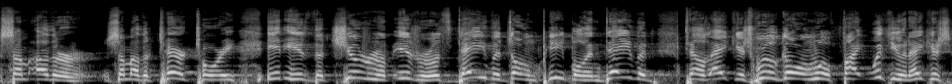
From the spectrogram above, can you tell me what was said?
some other, some other territory. It is the children of Israel. It's David's own people. And David tells Achish, we'll go and we'll fight with you. And Achish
